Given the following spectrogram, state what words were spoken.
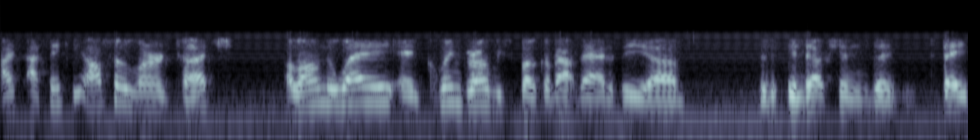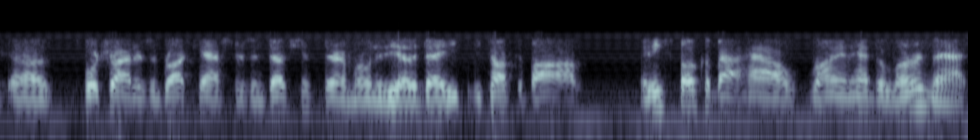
I, I think he also learned touch along the way, and Quinn Grovey spoke about that at the, uh, the induction, the state uh, sports writers and broadcasters induction ceremony the other day. He, he talked to Bob, and he spoke about how Ryan had to learn that.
